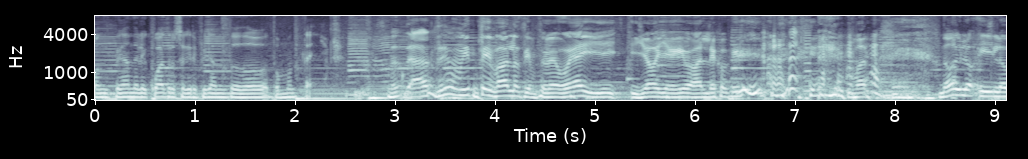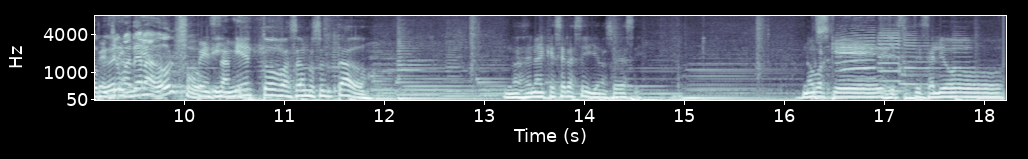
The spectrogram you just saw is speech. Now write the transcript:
con- pegándole cuatro sacrificando dos, dos montañas Ah, sí, viste, Pablo siempre me wea y, y yo llegué más lejos que. no y lo, y lo Pero peor yo maté a Adolfo. Pensamiento basado en resultados. No sé, no hay que ser así, yo no soy así. No Pues, porque te salió.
